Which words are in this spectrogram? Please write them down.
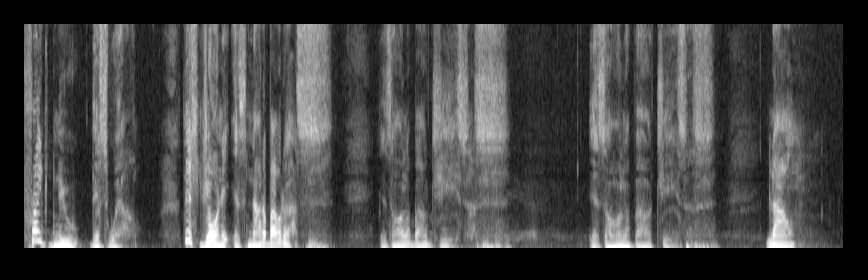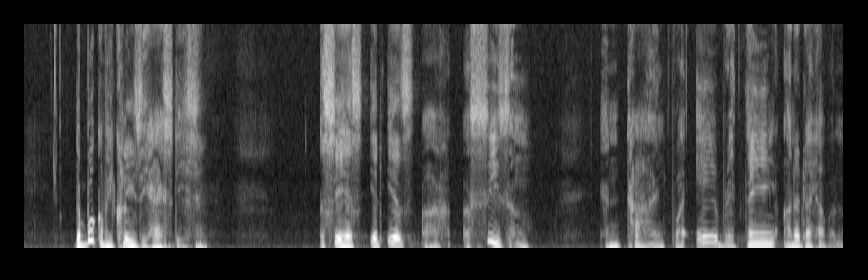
Frank knew this well. This journey is not about us. It's all about Jesus. It's all about Jesus. Now, the book of Ecclesiastes says it is a, a season and time for everything under the heaven.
